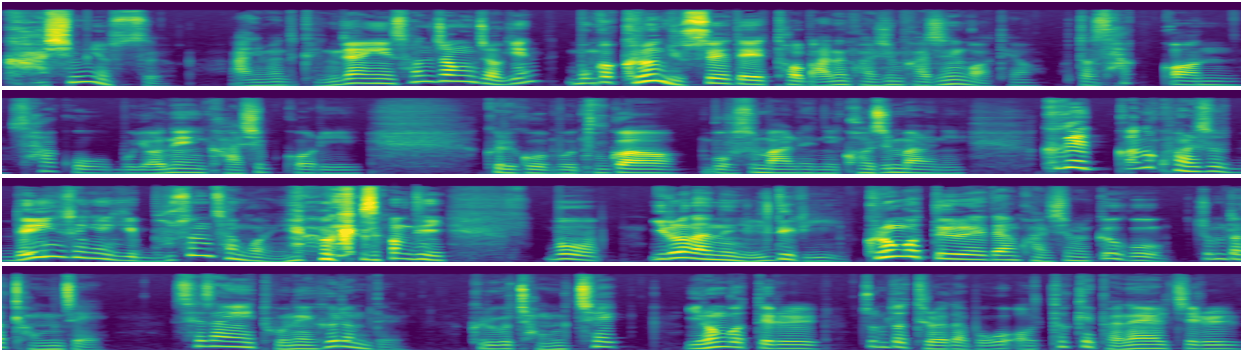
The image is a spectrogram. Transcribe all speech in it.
가심 뉴스 아니면 굉장히 선정적인 뭔가 그런 뉴스에 대해 더 많은 관심을 가지는 것 같아요. 어떤 사건, 사고, 뭐 연예인 가십거리 그리고 뭐 누가 무슨 말했니 거짓말했니 그게 까놓고 말해서 내 인생에 이게 무슨 상관이에요 그 사람들이 뭐 일어나는 일들이 그런 것들에 대한 관심을 끄고 좀 더 경제 세상의 돈의 흐름들 그리고 정책 이런 것들을 좀 더 들여다보고 어떻게 변해야 할지를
